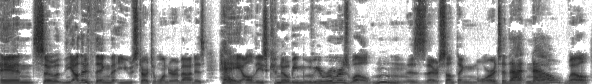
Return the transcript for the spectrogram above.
And so the other thing that you start to wonder about is, hey, all these Kenobi movie rumors, well, hmm, is there something more to that now? Well,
